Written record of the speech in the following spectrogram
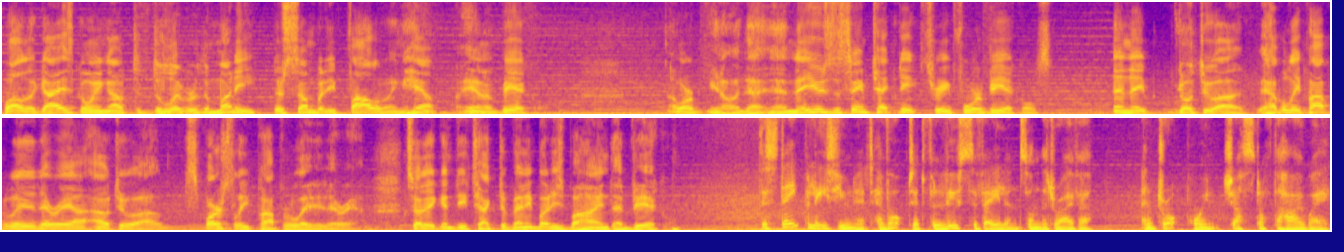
While the guy's going out to deliver the money, there's somebody following him in a vehicle or you know, and they use the same technique, three, four vehicles, and they go through a heavily populated area out to a sparsely populated area, so they can detect if anybody's behind that vehicle. The state police unit have opted for loose surveillance on the driver and drop point just off the highway.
